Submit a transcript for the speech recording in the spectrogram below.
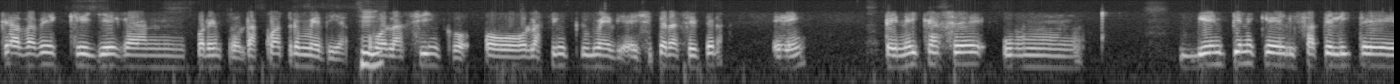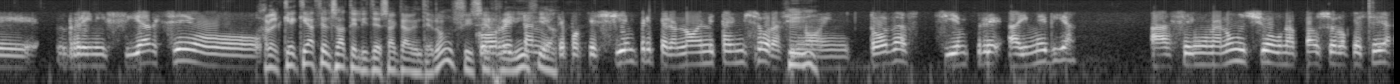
cada vez que llegan, por ejemplo, las cuatro y media, Mm. o las cinco, o las cinco y media, etcétera, etcétera, eh, tenéis que hacer un... Bien tiene que el satélite reiniciarse o A ver, ¿qué, qué hace el satélite exactamente, no? Si se reinicia. porque siempre, pero no en esta emisora, sino Mm. en todas, siempre hay media, hacen un anuncio, una pausa, lo que sea,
